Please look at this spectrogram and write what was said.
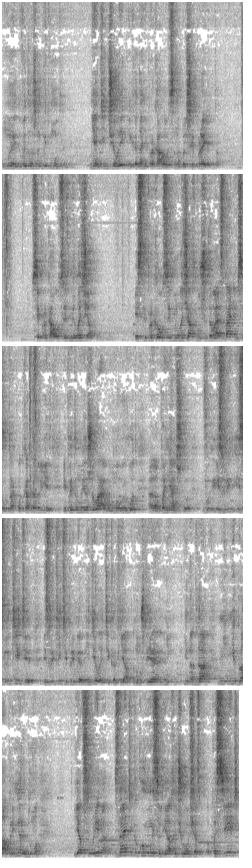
мы, вы должны быть мудрыми. Ни один человек никогда не прокалывается на больших проектах. Все прокалываются в мелочах. Если прокололся в мелочах, лучше давай останемся вот так вот, как оно есть. И поэтому я желаю вам Новый год э, понять, что вы извлеките, извлеките пример, не делайте как я. Потому что я не, иногда не, не брал пример и думал, я все время, знаете, какую мысль я хочу вам сейчас посеять?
